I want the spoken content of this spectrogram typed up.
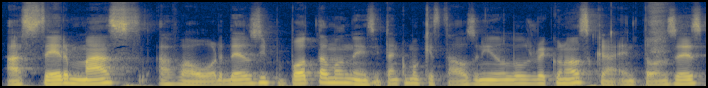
hacer más a favor de los hipopótamos necesitan como que Estados Unidos los reconozca. Entonces,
